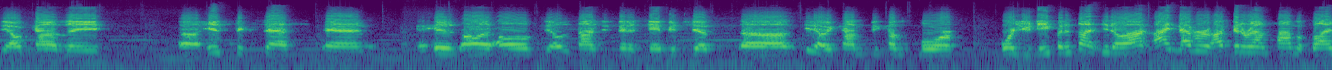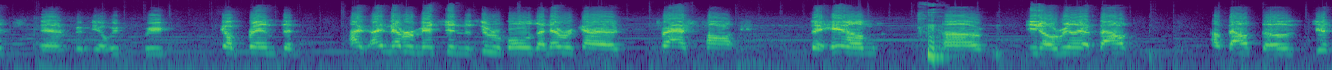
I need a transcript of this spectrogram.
you know, kind of the uh, his success and his all all you know the times he's been in championships, uh, you know, it comes becomes more more unique. But it's not, you know, I, I never I've been around Tom a bunch, and you know we we become friends, and I, I never mentioned the Super Bowls. I never kind of trash talk to him, uh, you know, really about about those, just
